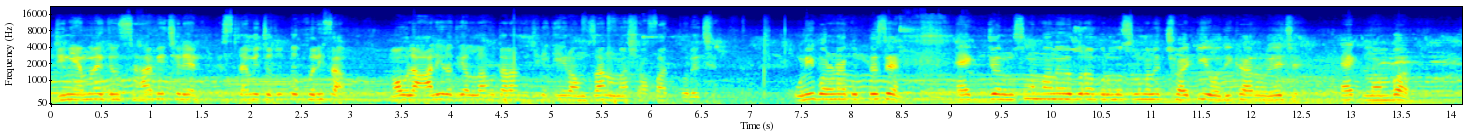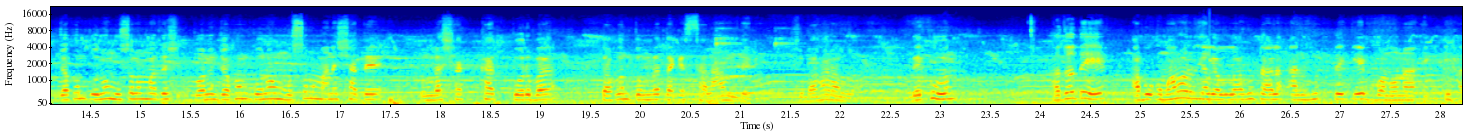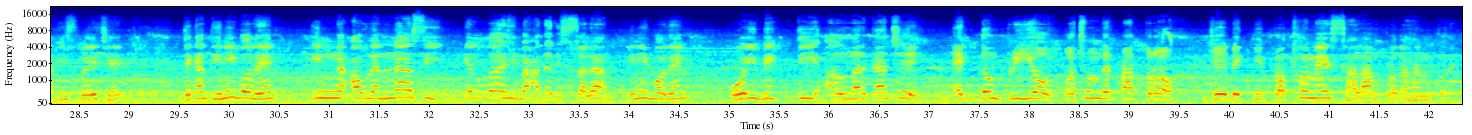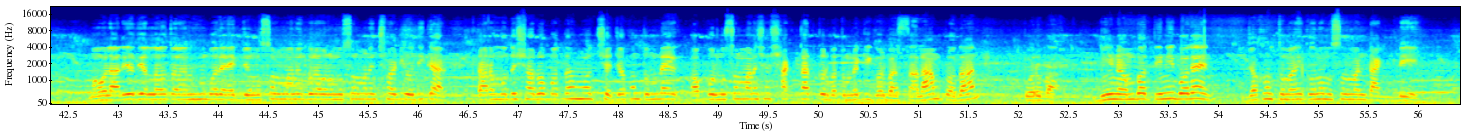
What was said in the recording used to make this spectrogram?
যিনি এমন একজন সাহাবী ছিলেন, ইসলামী চতুর্থ খলিফা, মাওলা আলী রদি আল্লাহ তালানহু যিনি এই রমজান মাস অফাত করেছেন। উনি বর্ণনা করতেছেন, একজন মুসলমানের উপর অপর মুসলমানের ছয়টি অধিকার রয়েছে। এক নম্বর, যখন কোনো মুসলমানের কোনো যখন কোনো মুসলমানের সাথে তোমরা সাক্ষাৎ করবা, তখন তোমরা তাকে সালাম দেবে। সুবাহান আল্লাহ দেখুন হজরতে আবু উমামর আল্লাহ তাআলা আনহু থেকে বর্ণনা একটি হাদিস রয়েছে, যেখানে তিনি বলেন, ইন্না তিনি বলেন, ওই ব্যক্তি আল্লাহর কাছে একদম প্রিয়, পছন্দের পাত্র, যে ব্যক্তি প্রথমে সালাম প্রদান করে। মাওলা আলী রাজি আল্লাহ তালু বলেন, একজন মুসলমানের আবার মুসলমানের ছয়টি অধিকার, তার মধ্যে সর্বপ্রথম হচ্ছে যখন তোমরা অপর মুসলমানের সাথে সাক্ষাৎ করবা, তোমরা কি করবা? সালাম প্রদান করবা। দুই নম্বর তিনি বলেন যখন তোমাকে কোনো মুসলমান ডাকবে,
